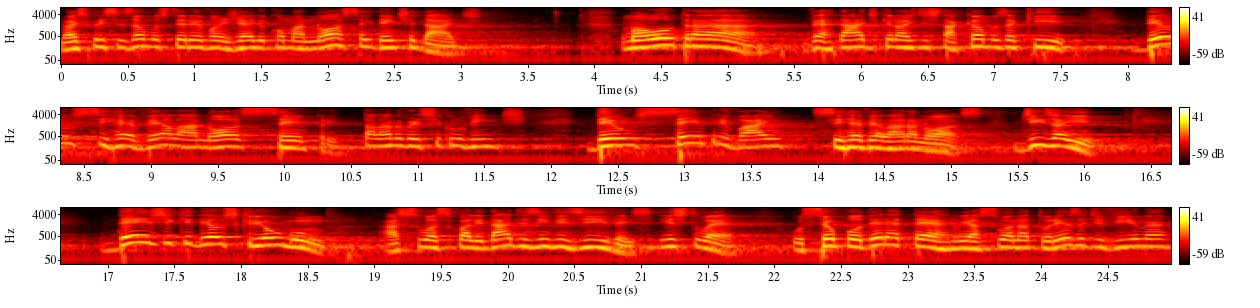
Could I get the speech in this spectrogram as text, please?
Nós precisamos ter o Evangelho como a nossa identidade. Uma outra verdade que nós destacamos aqui: Deus se revela a nós sempre. Está lá no versículo 20. Deus sempre vai se revelar a nós. Diz aí: desde que Deus criou o mundo, as suas qualidades invisíveis, isto é, o seu poder eterno e a sua natureza divina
